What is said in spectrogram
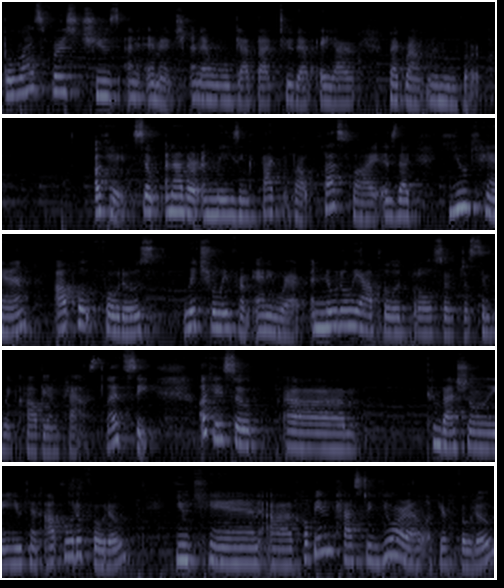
but let's first choose an image and then we'll get back to that AI background remover. Okay, so another amazing fact about Plastify is that you can upload photos literally from anywhere. And not only upload but also just simply copy and paste. Let's see. Okay, so um, conventionally you can upload a photo. You can uh, copy and paste the URL of your photo.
